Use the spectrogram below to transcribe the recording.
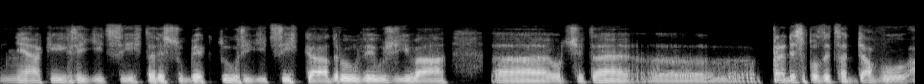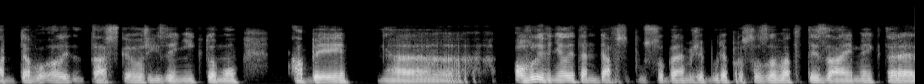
nějakých řídících, tedy subjektů, řídících kádrů využívá uh, určité uh, predispozice davu a elitářského řízení k tomu, aby uh, ovlivnili ten DAV způsobem, že bude prosazovat ty zájmy, které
